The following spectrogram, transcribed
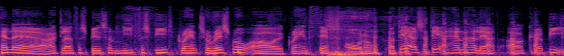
Han er ret glad for spil som Need for Speed, Gran Turismo og Grand Theft Auto. Og det er altså der, han har lært at køre bil.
